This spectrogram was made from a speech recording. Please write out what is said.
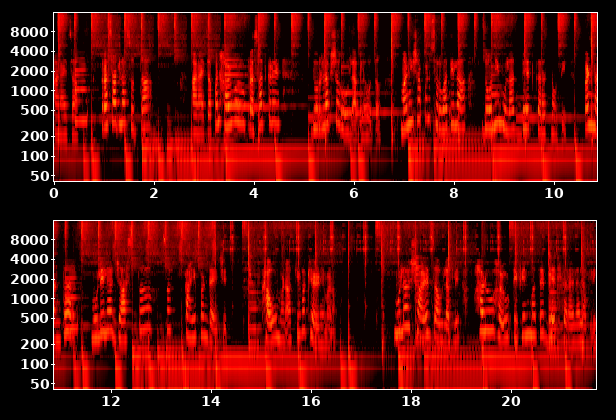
आणायचा. प्रसादला सुद्धा आणायचा. पण हळूहळू प्रसादकडे दुर्लक्ष होऊ लागलं होतं. मनीषा पण सुरुवातीला दोन्ही मुलात भेद करत नव्हती. पण नंतर मुलीला जास्त काही पण द्यायची खाऊ म्हणा किंवा खेळणे म्हणा. मुलं शाळेत जाऊ लागली. हळूहळू टिफिनमध्ये भेद करायला लागली.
